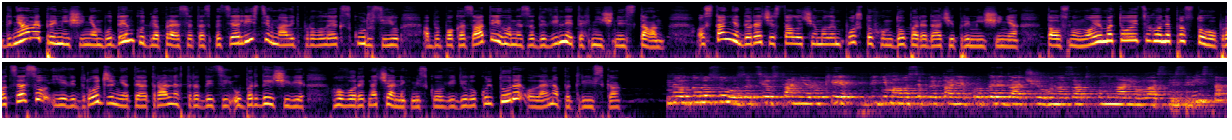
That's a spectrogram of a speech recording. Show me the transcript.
Днями приміщенням будинку для преси та спеціалістів навіть провели екскурсію, аби показати його незадовільний технічний стан. Останнє, до речі, стало чималим поштовхом до передачі приміщення. Та основною метою цього непростого процесу є відродження театральних традицій у Бердичеві, говорить начальник міського відділу культури Олена Петрівська. Неодноразово за ці останні роки піднімалося питання про передачу його назад в комунальну власність міста,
